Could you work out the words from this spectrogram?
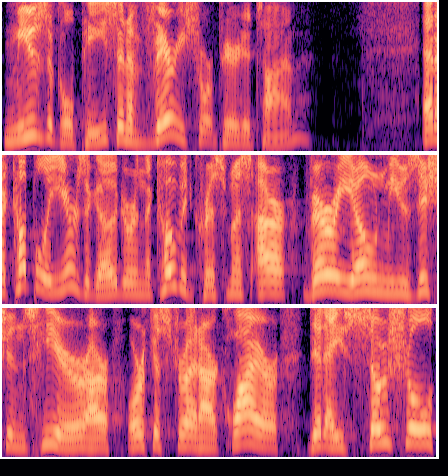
musical piece in a very short period of time. And a couple of years ago, during the COVID Christmas, our very own musicians here, our orchestra and our choir, did a social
